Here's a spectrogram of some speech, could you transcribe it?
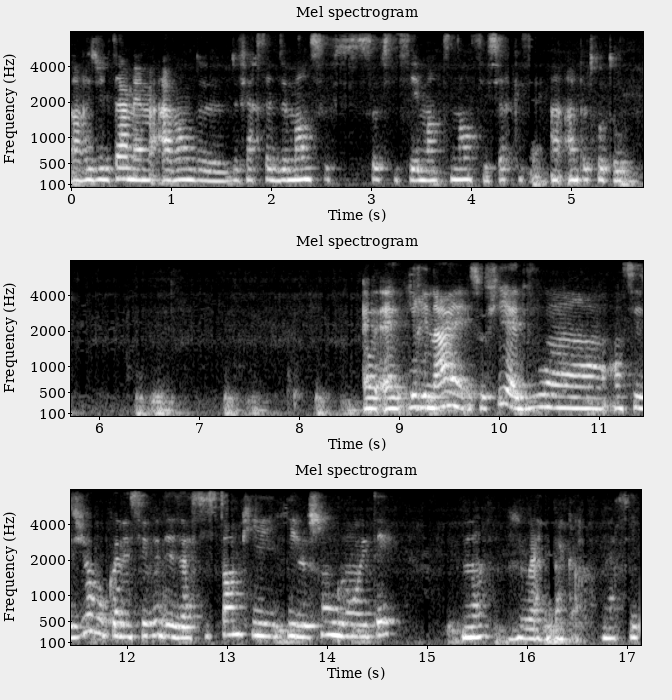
un, résultat même avant de, faire cette demande, sauf, si c'est maintenant, c'est sûr que c'est un, peu trop tôt. Irina et Sophie, êtes-vous en, césure ou connaissez-vous des assistants qui le sont ou l'ont été? Non? Ouais, d'accord, merci.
